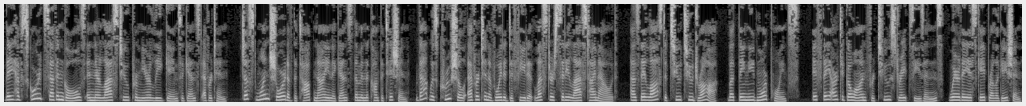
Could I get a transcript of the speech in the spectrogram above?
they have scored seven goals in their last two Premier League games against Everton, just one short of the top nine against them in the competition. That was crucial Everton avoided defeat at Leicester City last time out, as they lost a 2-2 draw, but they need more points. If they are to go on for two straight seasons, where they escape relegation,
